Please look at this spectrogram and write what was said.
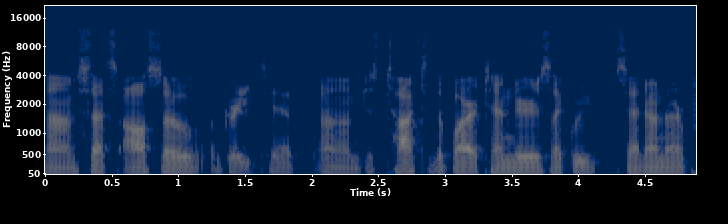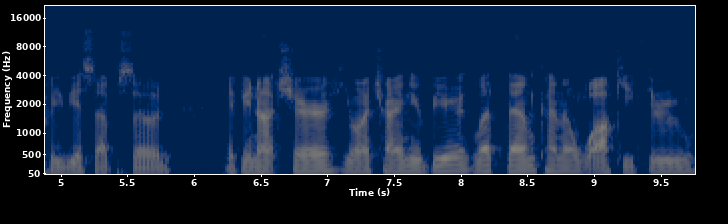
Um, so that's also a great tip. Um, just talk to the bartenders, like we said on our previous episode. If you're not sure if you want to try a new beer, let them kind of walk you through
